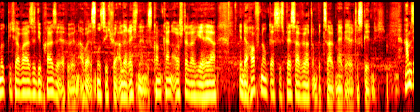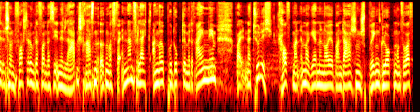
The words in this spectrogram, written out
möglicherweise die Preise erhöhen. Aber es muss sich für alle rechnen. Es kommt kein Aussteller hierher in der Hoffnung, dass es besser wird und bezahlt mehr Geld. Das geht nicht. Haben Sie denn schon eine Vorstellung davon, dass Sie in den Ladenstraßen irgendwas verändern? Vielleicht andere Produkte mit reinnehmen? Weil natürlich kauft man immer gerne neue Bandagen, Springglocken und sowas.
